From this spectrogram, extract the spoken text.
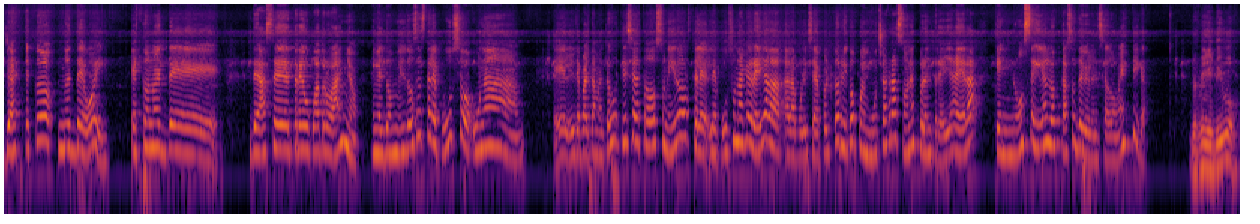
ya esto no es de hoy. Esto no es de, de hace tres o cuatro años. En el 2012 se le puso una... El Departamento de Justicia de Estados Unidos se le, le puso una querella a la, a la Policía de Puerto Rico por muchas razones, pero entre ellas era que no seguían los casos de violencia doméstica. Definitivo,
